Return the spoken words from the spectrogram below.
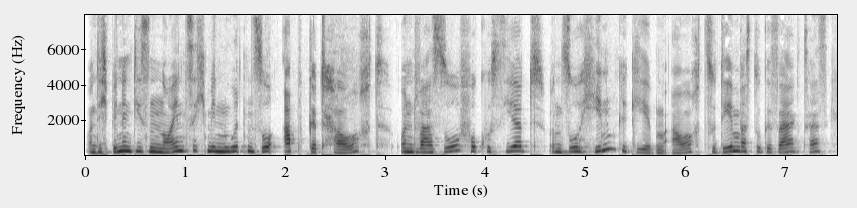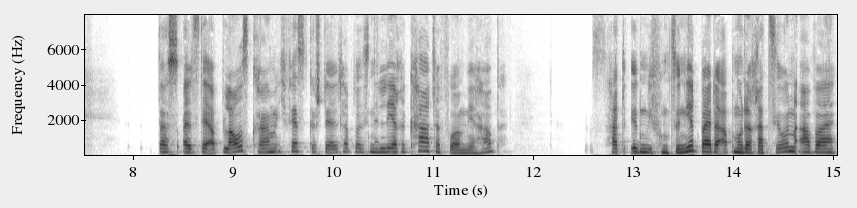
Und ich bin in diesen 90 Minuten so abgetaucht und war so fokussiert und so hingegeben auch zu dem, was du gesagt hast, dass als der Applaus kam, ich festgestellt habe, dass ich eine leere Karte vor mir habe. Es hat irgendwie funktioniert bei der Abmoderation, aber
